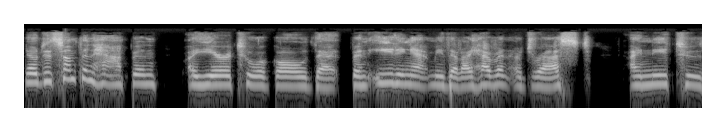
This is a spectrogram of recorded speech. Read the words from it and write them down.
Now, did something happen a year or two ago that been eating at me that I haven't addressed? I need to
